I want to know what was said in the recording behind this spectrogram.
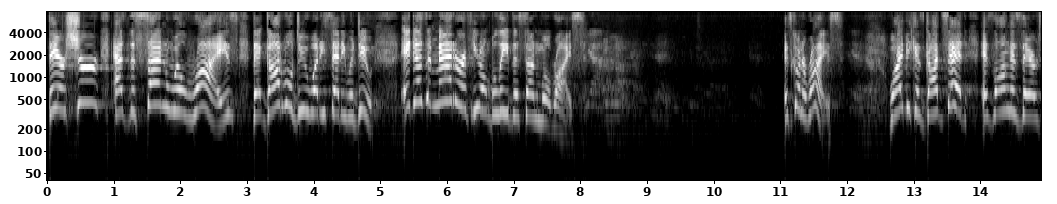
They are sure as the sun will rise that God will do what he said he would do. It doesn't matter if you don't believe the sun will rise. It's going to rise. Why? Because God said, as long as there's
